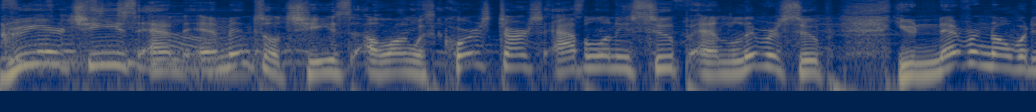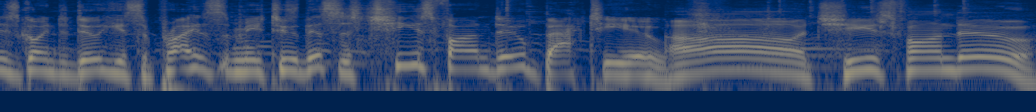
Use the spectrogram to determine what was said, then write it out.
Gruyere cheese and Emmental cheese, along with cornstarch, abalone soup, and liver soup. You never know what he's going to do. He surprises me too. This is cheese fondue. Back to you. Oh, cheese fondue.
